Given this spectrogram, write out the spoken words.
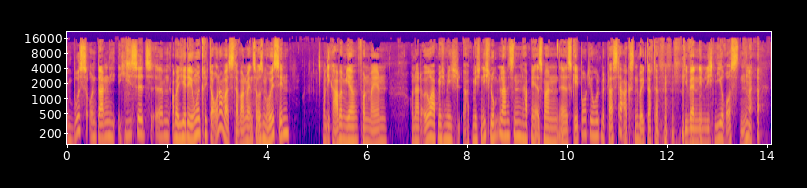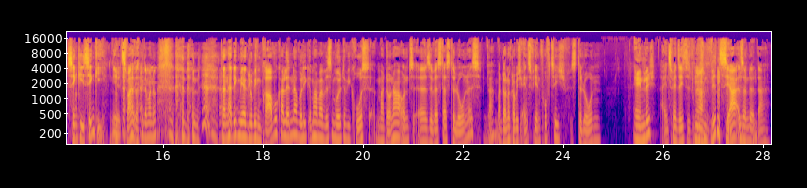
im Bus und dann hieß es, ähm, aber hier der Junge kriegt da auch noch was. Da waren wir jetzt aus dem Häuschen und ich habe mir von meinen 100 Euro hab mich, mich, hab mich nicht lumpen lassen, hab mir erstmal ein äh, Skateboard geholt mit Plasterachsen, weil ich dachte, die werden nämlich nie rosten. Sinky, sinky, Nils, war, sagt er mal nur. Dann, dann hatte ich mir, glaube ich, einen Bravo-Kalender, weil ich immer mal wissen wollte, wie groß Madonna und äh, Sylvester Stallone ist. Ja, Madonna, glaube ich, 1,54, Stallone Ähnlich. 1,62 das ist wirklich Ja. ein Witz, ja. Also da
